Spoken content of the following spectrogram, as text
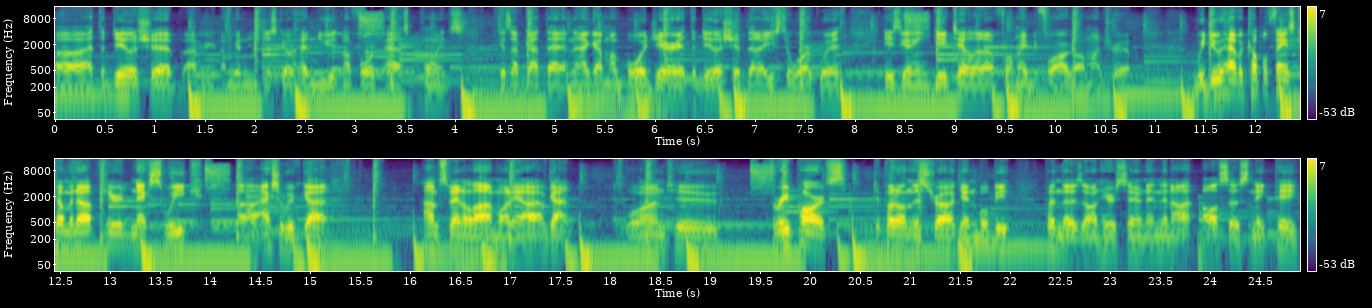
uh, at the dealership. I'm, I'm gonna just go ahead and use my Ford Pass points because I've got that. And I got my boy Jerry at the dealership that I used to work with. He's gonna detail it up for me before I go on my trip. We do have a couple things coming up here next week. Uh, actually, we've got, I'm spending a lot of money. I've got one, two, three parts to put on this truck and we'll be putting those on here soon. And then I- also sneak peek,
